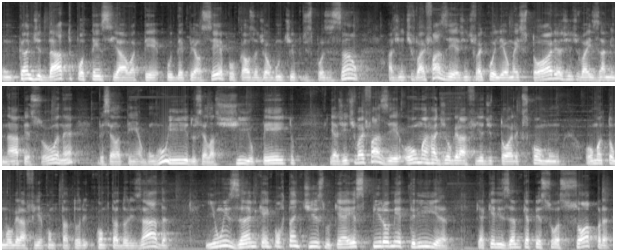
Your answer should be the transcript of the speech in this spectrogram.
um candidato potencial a ter o DPOC por causa de algum tipo de exposição, a gente vai fazer, a gente vai colher uma história, a gente vai examinar a pessoa, né? ver se ela tem algum ruído, se ela chia o peito. E a gente vai fazer ou uma radiografia de tórax comum ou uma tomografia computadorizada e um exame que é importantíssimo, que é a espirometria, que é aquele exame que a pessoa sopra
